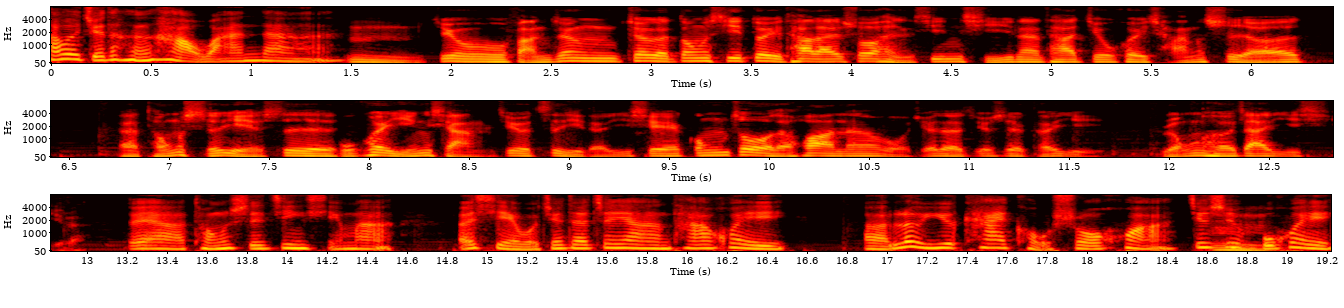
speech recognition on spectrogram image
他会觉得很好玩的，嗯，就反正这个东西对他来说很新奇，那他就会尝试，而呃，同时也是不会影响就自己的一些工作的话呢，我觉得就是可以融合在一起了。对啊，同时进行嘛，而且我觉得这样他会呃乐于开口说话，就是不会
